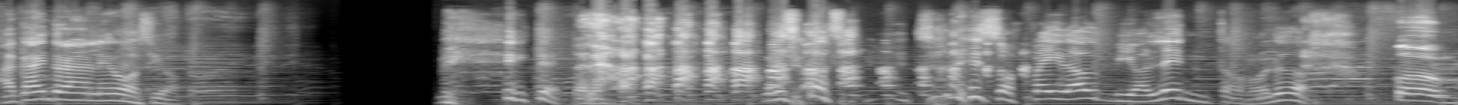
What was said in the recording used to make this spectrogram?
Acá entran al negocio. ¿Viste? Esos- son esos fade out violentos, boludo. ¡Pum!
